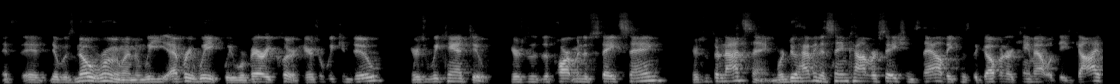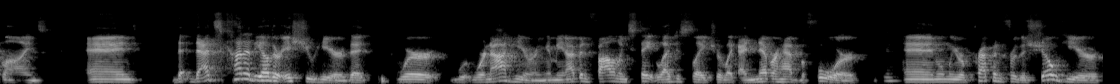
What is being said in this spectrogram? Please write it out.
it, it, there was no room. I mean, we every week we were very clear. Here's what we can do. Here's what we can't do. Here's what the Department of State saying. Here's what they're not saying. We're do, having the same conversations now because the governor came out with these guidelines, and th- that's kind of the other issue here that we're we're not hearing. I mean, I've been following state legislature like I never have before, and when we were prepping for the show here,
